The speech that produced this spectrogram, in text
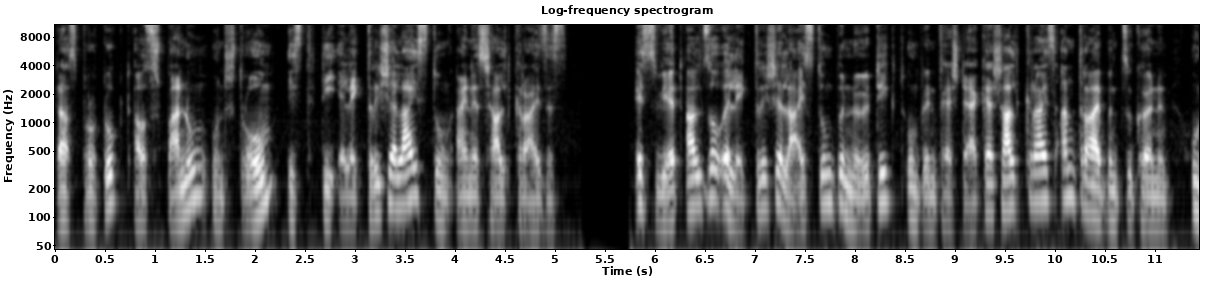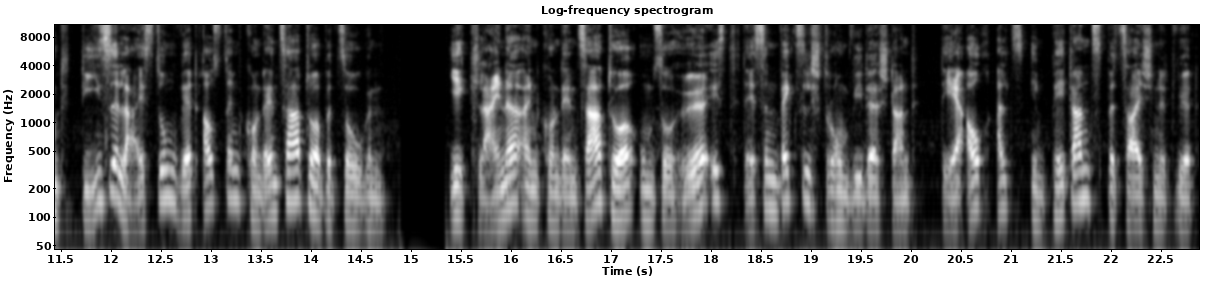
Das Produkt aus Spannung und Strom ist die elektrische Leistung eines Schaltkreises es wird also elektrische Leistung benötigt, um den Verstärkerschaltkreis antreiben zu können, und diese Leistung wird aus dem Kondensator bezogen. Je kleiner ein Kondensator, umso höher ist dessen Wechselstromwiderstand, der auch als Impedanz bezeichnet wird,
